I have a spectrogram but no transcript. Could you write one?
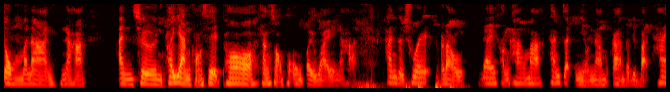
จมมานานนะคะ อัญเชิญพยันของเสด็จพ่อทั้งสองพระองค์ไปไว้นะคะ ท่านจะช่วยเราได้ค่อนข้างมาก ท่านจะเหนี่ยวนำการปฏิบัติให้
